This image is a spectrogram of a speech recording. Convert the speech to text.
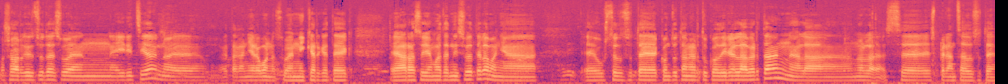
oso argi duzute zuen iritzia, no, e, eta gainera, bueno, zuen ikerketek e, arrazoi ematen dizuetela, baina e, uste duzute kontutan hartuko direla bertan, ala, nola, ze esperantza duzute?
